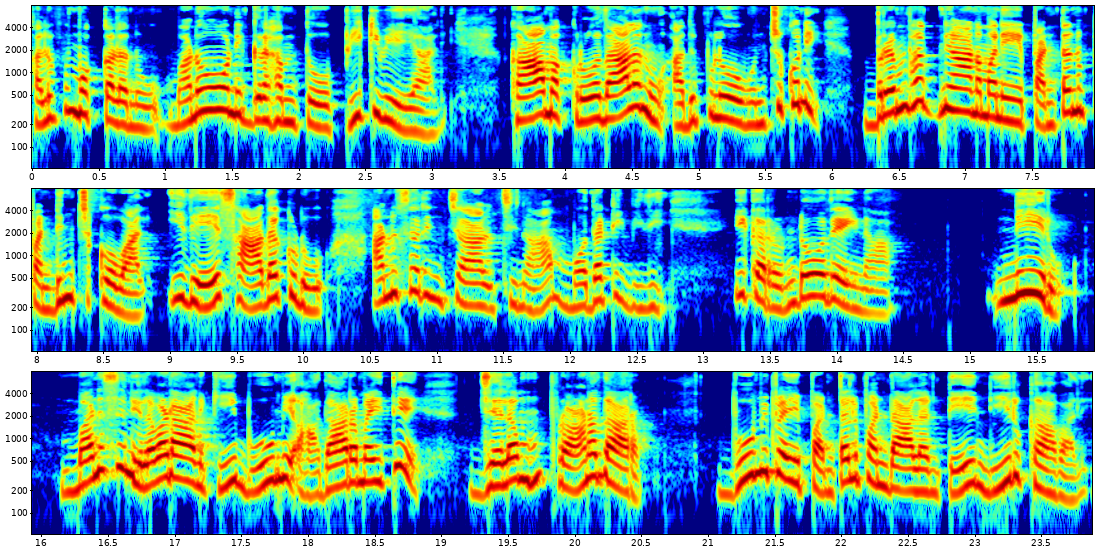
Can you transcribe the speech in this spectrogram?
కలుపు మొక్కలను మనోనిగ్రహంతో పీకివేయాలి. కామ క్రోధాలను అదుపులో ఉంచుకొని బ్రహ్మజ్ఞానమనే పంటను పండించుకోవాలి. ఇదే సాధకుడు అనుసరించాల్సిన మొదటి విధి. ఇక రెండోదైన నీరు. మనిషి నిలవడానికి భూమి ఆధారమైతే జలం ప్రాణధారం. భూమిపై పంటలు పండాలంటే నీరు కావాలి.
